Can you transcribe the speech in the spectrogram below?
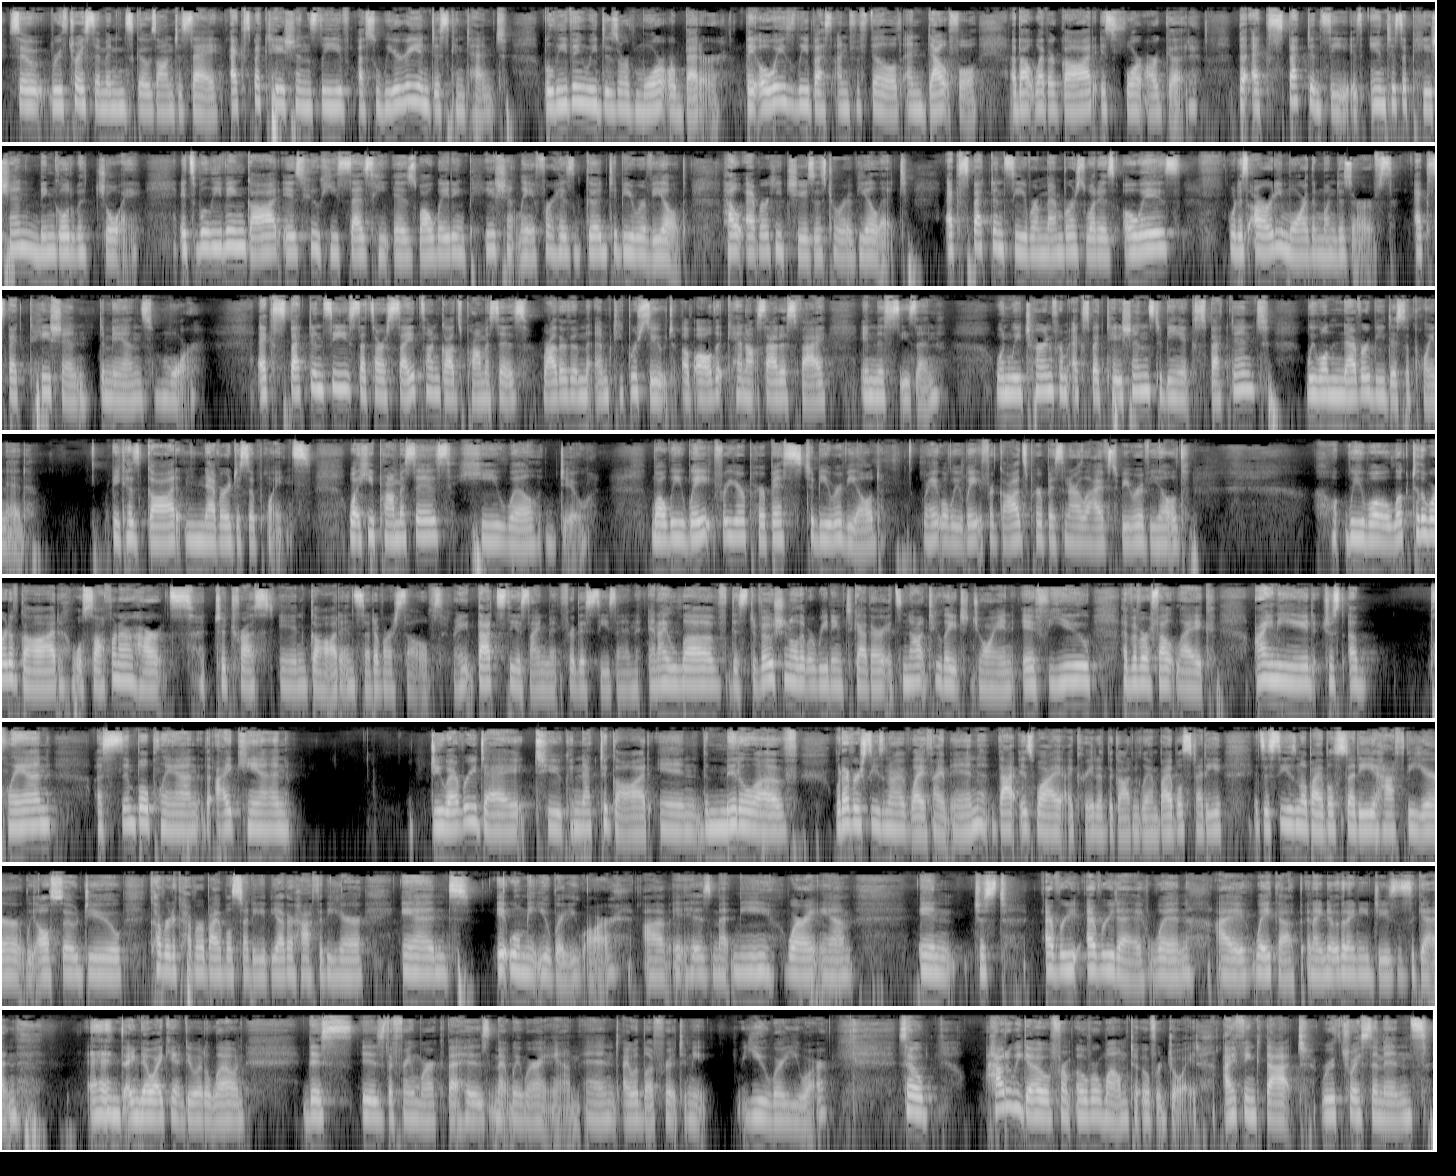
So Ruth Chou Simons goes on to say, expectations leave us weary and discontent, believing we deserve more or better. They always leave us unfulfilled and doubtful about whether God is for our good. But expectancy is anticipation mingled with joy. It's believing God is who he says he is while waiting patiently for his good to be revealed, however he chooses to reveal it. Expectancy remembers what is always what is already more than one deserves. Expectation demands more. Expectancy sets our sights on God's promises rather than the empty pursuit of all that cannot satisfy in this season. When we turn from expectations to being expectant, we will never be disappointed because God never disappoints. What he promises, he will do. While we wait for your purpose to be revealed, right? While we wait for God's purpose in our lives to be revealed, we will look to the word of God, we'll soften our hearts to trust in God instead of ourselves, right? That's the assignment for this season. And I love this devotional that we're reading together. It's not too late to join. If you have ever felt like I need just a plan, a simple plan that I can do every day to connect to God in the middle of whatever season of life I'm in. That is why I created the God and Glam Bible study. It's a seasonal Bible study half the year. We also do cover to cover Bible study the other half of the year, and it will meet you where you are. Um, it has met me where I am in just every every day when I wake up and I know that I need Jesus again, and I know I can't do it alone this is the framework that has met me where I am. And I would love for it to meet you where you are. So, how do we go from overwhelmed to overjoyed? I think that Ruth Chou Simons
